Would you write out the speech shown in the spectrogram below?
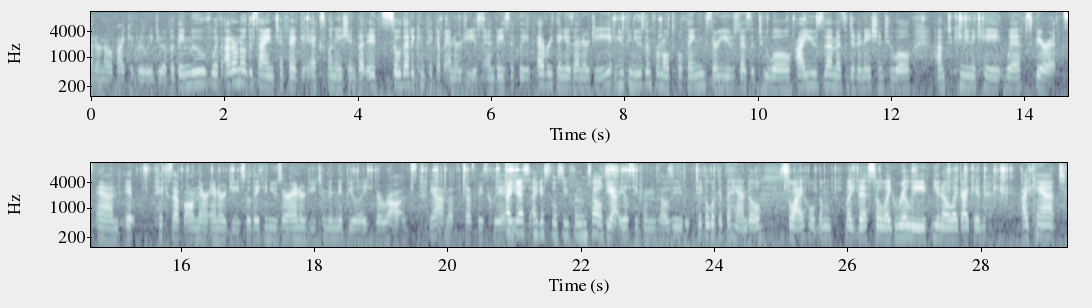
I don't know if I could really do it, but they move with, I don't know the scientific explanation, but it's so that it can pick up energies. And basically, everything is energy. You can use them for multiple things. They're used as a tool. I use them as a divination tool um, to communicate with spirits, and it picks up on their energy, so they can use their energy to manipulate the rods. Yeah, that's, that's basically it. I guess I guess they'll see for themselves. Yeah, you'll see for themselves. You take a look at the handle. So I hold them like this. So like really, you know, like I could I can't,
